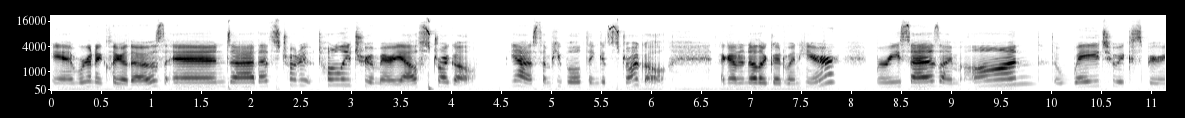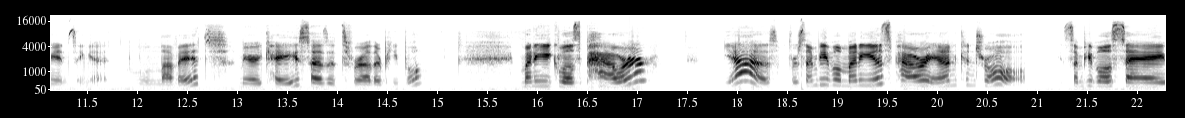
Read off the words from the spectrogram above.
and we're going to clear those. And uh, that's to- totally true, Marielle. Struggle. Yeah, some people think it's struggle. I got another good one here. Marie says, I'm on the way to experiencing it. Love it. Mary Kay says it's for other people. Money equals power. Yes, for some people, money is power and control. Some people say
